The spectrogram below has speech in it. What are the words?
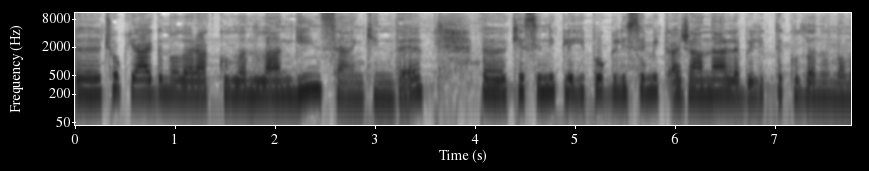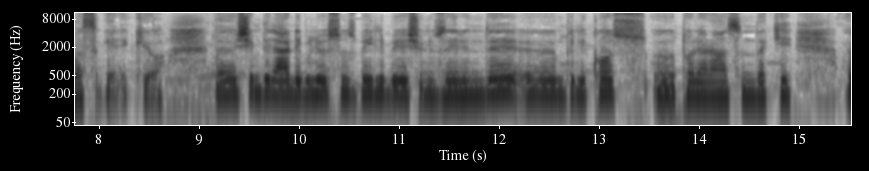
Ee, çok yaygın olarak kullanılan ginsengin de e, kesinlikle hipoglisemik ajanlarla birlikte kullanılmaması gerekiyor. E, şimdilerde biliyorsunuz belli bir yaşın üzerinde e, glikoz e, toleransındaki e,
